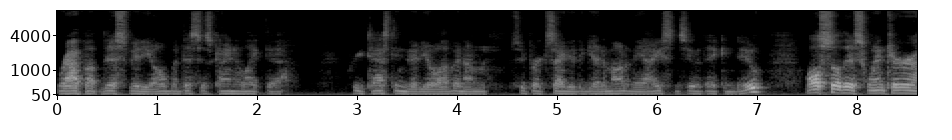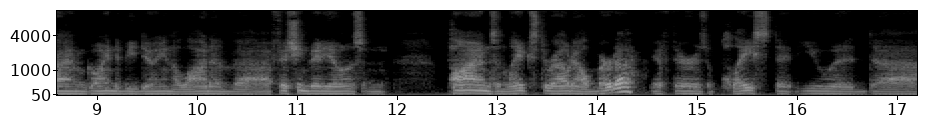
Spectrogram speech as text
wrap up this video, but this is kind of like the retesting video of it. I'm super excited to get them out on the ice and see what they can do. Also this winter, I'm going to be doing a lot of uh, fishing videos and ponds and lakes throughout Alberta. If there is a place that you would uh,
